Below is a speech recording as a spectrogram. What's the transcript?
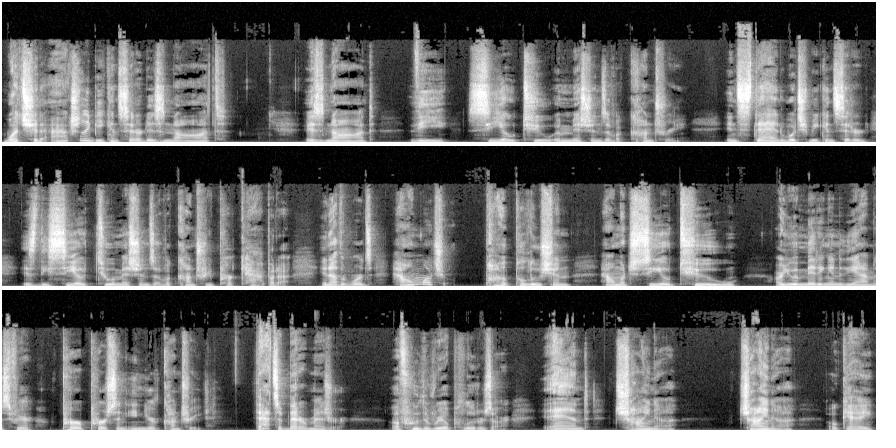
what should actually be considered is not, is not the CO2 emissions of a country. Instead, what should be considered is the CO2 emissions of a country per capita. In other words, how much pollution, how much CO2 are you emitting into the atmosphere per person in your country? That's a better measure of who the real polluters are. And China, China, okay,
